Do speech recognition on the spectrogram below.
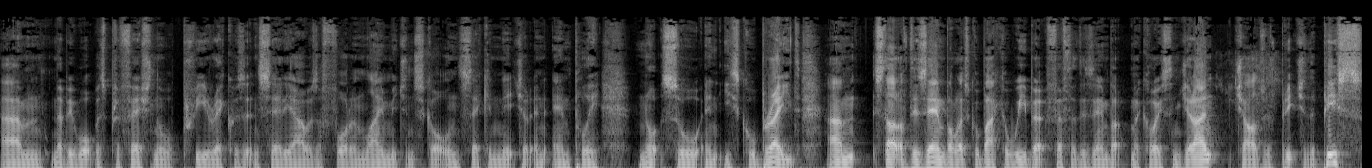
Um, maybe what was professional prerequisite in Serie A was a foreign language in Scotland, second nature in Empoli, not so in East Kilbride. Um, start of December, let's go back a wee bit, 5th of December, McCoist and Durrant charged with breach of the peace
